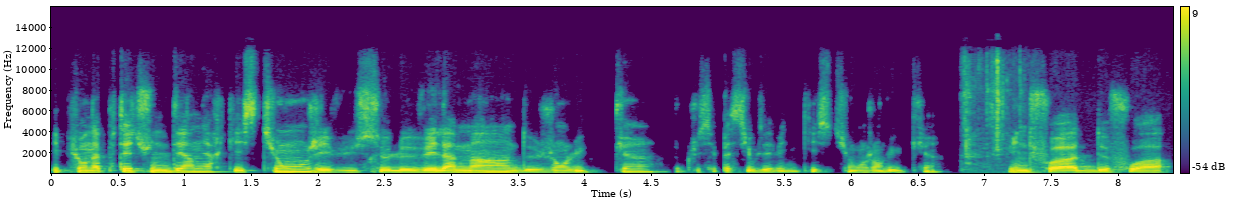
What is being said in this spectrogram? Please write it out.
Et puis on a peut-être une dernière question. J'ai vu se lever la main de Jean-Luc. je ne sais pas si vous avez une question, Jean-Luc. Une fois, deux fois,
